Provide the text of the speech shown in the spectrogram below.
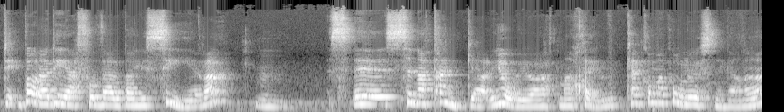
det, bara det att få verbalisera s- eh, sina tankar gör ju att man själv kan komma på lösningarna.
